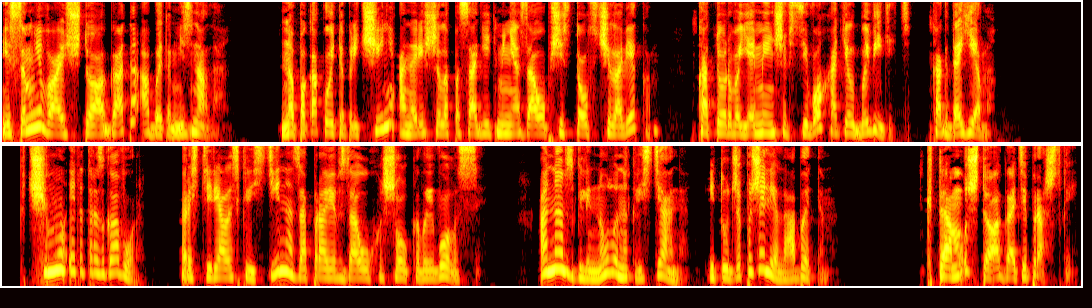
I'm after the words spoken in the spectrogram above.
и сомневаюсь, что Агата об этом не знала. Но по какой-то причине она решила посадить меня за общий стол с человеком, которого я меньше всего хотел бы видеть, когда ем. К чему этот разговор? Растерялась Кристина, заправив за ухо шелковые волосы. Она взглянула на Кристиана и тут же пожалела об этом. К тому, что Агате Пражской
